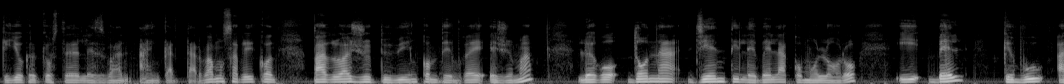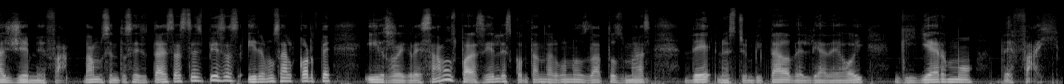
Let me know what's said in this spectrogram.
que yo creo que a ustedes les van a encantar. Vamos a abrir con Padua je peux bien comprendre et je luego Donna Gentile Vela como loro y Belle que vous a fa. Vamos entonces a disfrutar estas tres piezas, iremos al corte y regresamos para seguirles contando algunos datos más de nuestro invitado del día de hoy, Guillermo de Fay.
